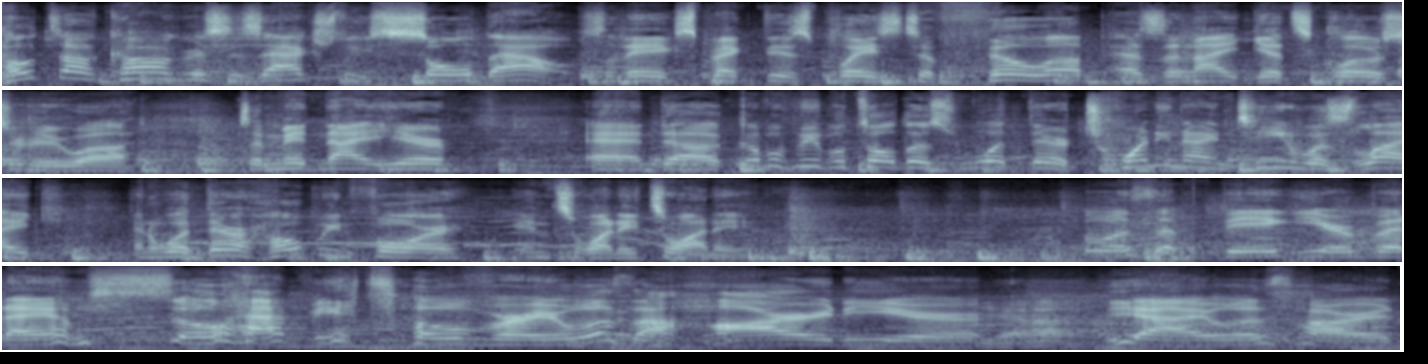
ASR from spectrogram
Hotel Congress is actually sold out, so they expect this place to fill up as the night gets closer to uh, to midnight here. And uh, a couple people told us what their 2019 was like and what they're hoping for in 2020 was a big year, but I am so happy it's over. It was a hard year. Yeah, yeah it was hard.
